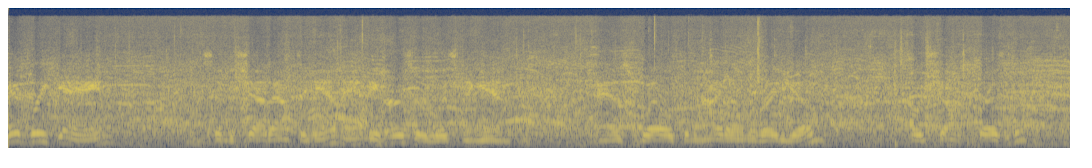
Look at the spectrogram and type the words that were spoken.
every game. Send a shout out to him. Andy Herzer listening in as well tonight on the radio. First shot president.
